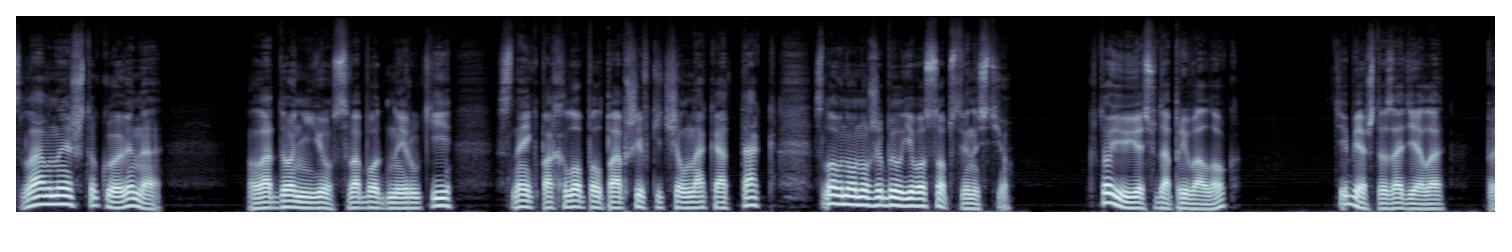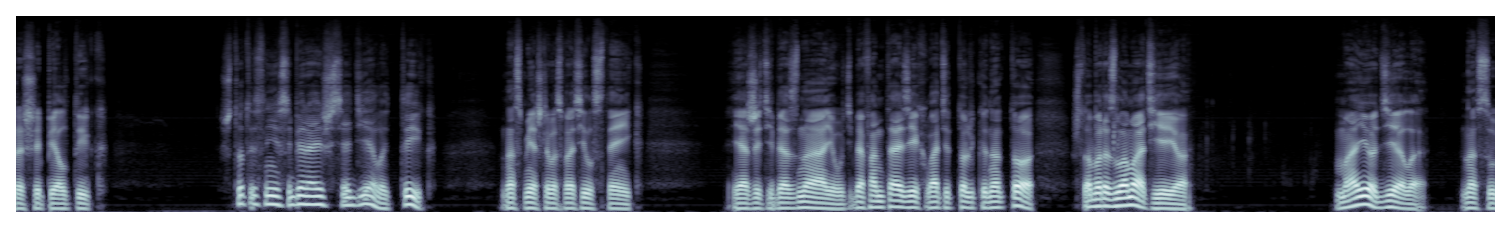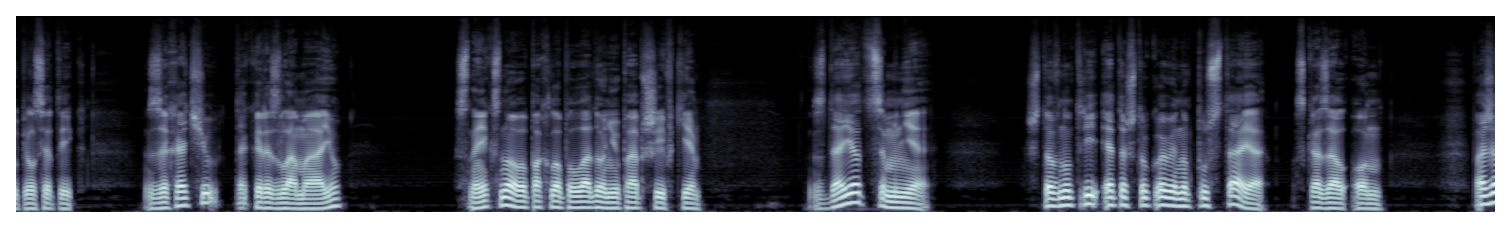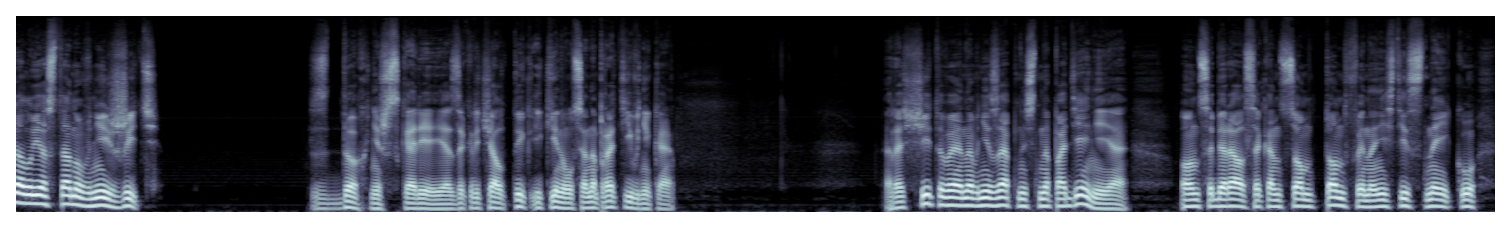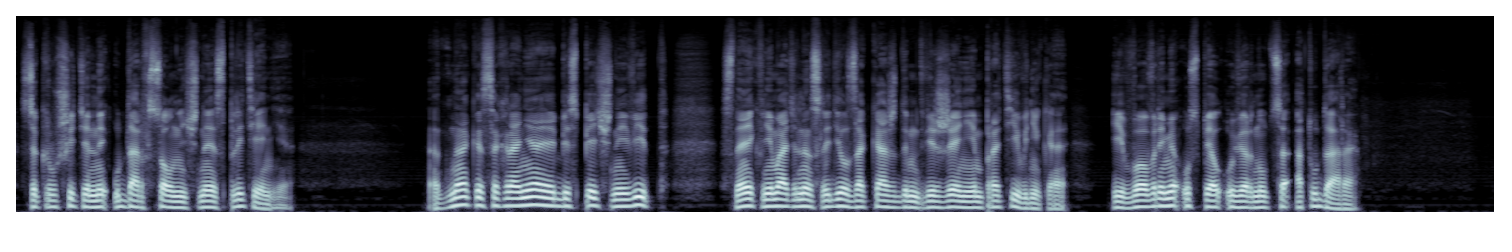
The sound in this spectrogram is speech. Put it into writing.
Славная штуковина. Ладонью свободной руки Снейк похлопал по обшивке челнока так, словно он уже был его собственностью. Кто ее сюда приволок? «Тебе что за дело?» — прошипел Тык. «Что ты с ней собираешься делать, Тык?» — насмешливо спросил Снейк. «Я же тебя знаю, у тебя фантазии хватит только на то, чтобы разломать ее». «Мое дело», — насупился Тык. «Захочу, так и разломаю». Снейк снова похлопал ладонью по обшивке. «Сдается мне, что внутри эта штуковина пустая», — сказал он. «Пожалуй, я стану в ней жить». «Сдохнешь скорее!» — закричал Тык и кинулся на противника. Рассчитывая на внезапность нападения, он собирался концом тонфы нанести Снейку сокрушительный удар в солнечное сплетение. Однако, сохраняя беспечный вид, Снейк внимательно следил за каждым движением противника и вовремя успел увернуться от удара.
